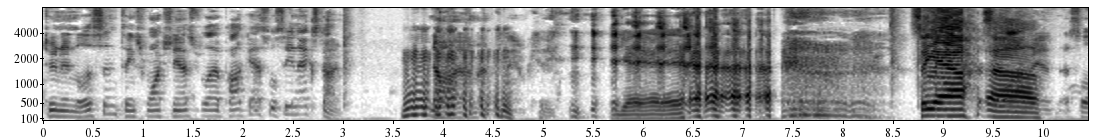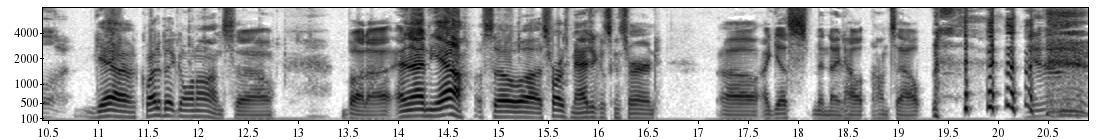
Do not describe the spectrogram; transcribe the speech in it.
tuning in to listen. Thanks for watching the Astrolab podcast. We'll see you next time. no, I'm, I'm kidding. I'm kidding. yeah. so yeah, That's a lot, uh. That's a lot. yeah, quite a bit going on. So, but uh, and then yeah, so uh, as far as magic is concerned, uh, I guess Midnight Hunt hunts out. Yeah.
